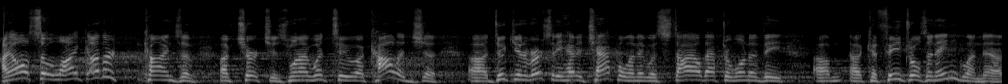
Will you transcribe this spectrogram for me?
I also like other kinds of, of churches. When I went to uh, college, uh, uh, Duke University had a chapel, and it was styled after one of the um, uh, cathedrals in England. Uh,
